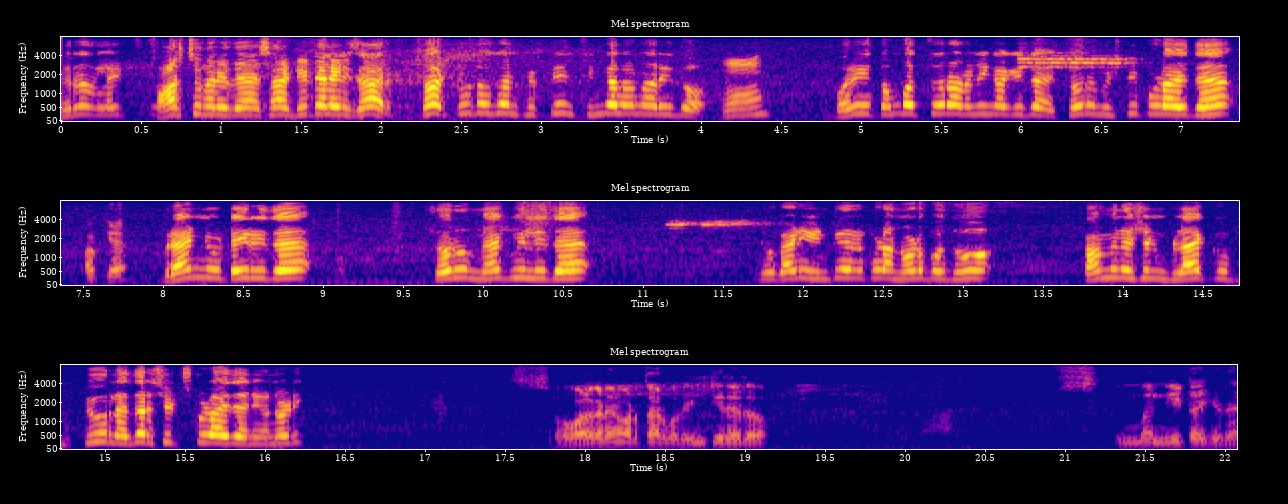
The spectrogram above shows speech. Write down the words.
mirror light Fortuner ಇದೆ. ಸರ್ ಡೀಟೇಲ್ ಹೇಳಿ sir. Sir two thousand fifteen single owner ಇದು. ಹ್ಞೂ ಬರೀ ತೊಂಬತ್ತು ಸಾವಿರ ರನ್ನಿಂಗ್ ಆಗಿದೆ. ಶೋರೂಮ್ ಹಿಸ್ಟ್ರಿ ಕೂಡ ಇದೆ. ಓಕೆ ಬ್ರ್ಯಾಂಡ್ ನ್ಯೂ ಟೈರ್ ಇದೆ. ಶೋರೂಮ್ ಮ್ಯಾಗ್ವಿಲ್ ಇದೆ. ನೀವು ಗಾಡಿ ಇಂಟೀರಿಯರ್ ಕೂಡ ನೋಡ್ಬೋದು. Combination black pure leather seats ಕೂಡ ಇದೆ ನೀವು ನೋಡಿ. ಸೊ ಒಳಗಡೆ ನೋಡ್ತಾ ಇರ್ಬೋದು ಇಂಟೀರಿಯರು ತುಂಬ ನೀಟಾಗಿದೆ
